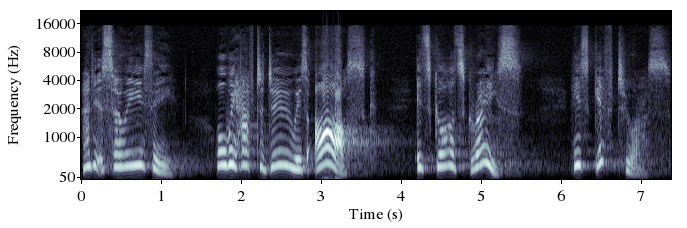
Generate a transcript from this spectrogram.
And it's so easy. All we have to do is ask. It's God's grace, His gift to us.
